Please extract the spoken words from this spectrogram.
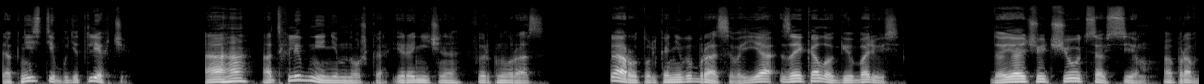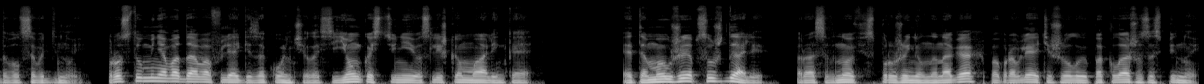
Так нести будет легче. Ага, отхлебни немножко, иронично фыркнул раз. Тару только не выбрасывай, я за экологию борюсь. Да я чуть-чуть совсем, оправдывался водяной. Просто у меня вода во фляге закончилась, емкость у нее слишком маленькая. Это мы уже обсуждали, раз вновь спружинил на ногах, поправляя тяжелую поклажу за спиной.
